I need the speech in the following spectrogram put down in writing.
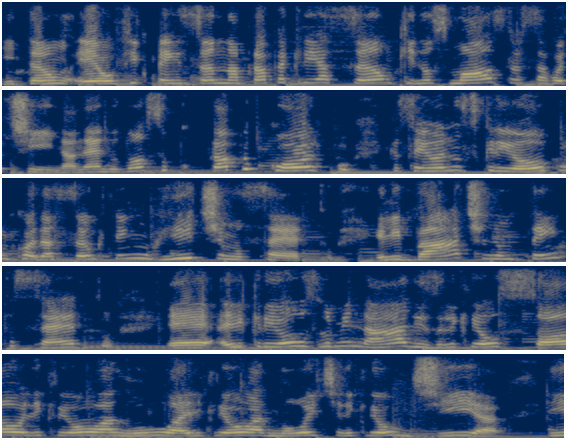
Então, eu fico pensando na própria criação que nos mostra essa rotina, né? No nosso próprio corpo, que o Senhor nos criou com um coração que tem um ritmo certo. Ele bate num tempo certo. É, ele criou os luminares, ele criou o sol, ele criou a lua, ele criou a noite, ele criou o dia. E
